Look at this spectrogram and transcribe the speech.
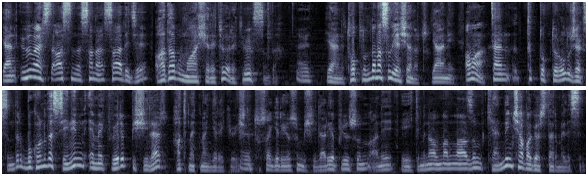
Yani üniversite aslında sana sadece adab-ı muaşereti öğretiyor aslında. Evet. Yani toplumda nasıl yaşanır? Yani ama sen tıp doktoru olacaksındır. Bu konuda senin emek verip bir şeyler hatmetmen gerekiyor. İşte Evet. TUS'a giriyorsun, bir şeyler yapıyorsun. Hani eğitimini alman lazım. Kendin çaba göstermelisin.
